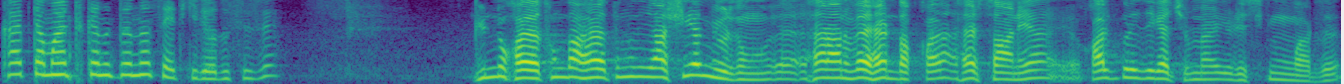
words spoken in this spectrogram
Kalp damar tıkanıklığı nasıl etkiliyordu sizi? Günlük hayatında hayatını yaşayamıyordun. Ee, Her an ve her dakika, her saniye kalp krizi geçirme riskin vardı.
